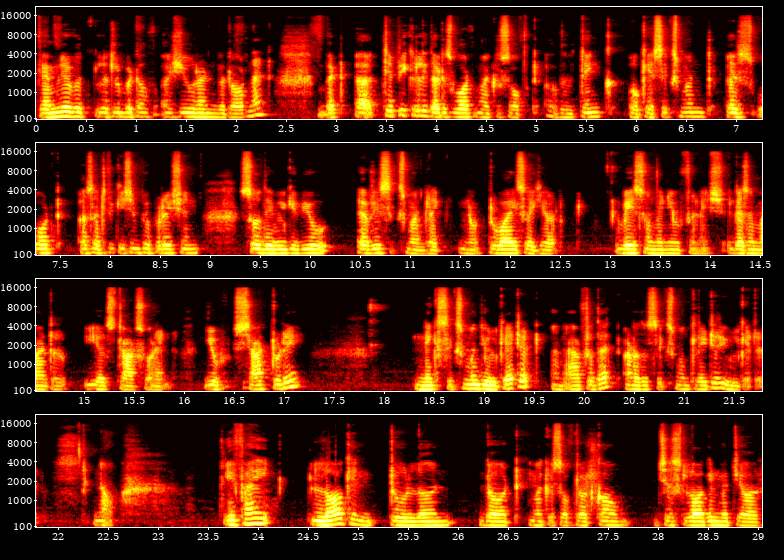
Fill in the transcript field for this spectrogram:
familiar with a little bit of Azure and the .NET. But uh, typically that is what Microsoft will think. Okay, six months is what a certification preparation. So they will give you every six months, like you know, twice a year, based on when you finish. It doesn't matter year starts or end. You start today, next six months you'll get it, and after that another six months later you will get it. Now, if I log in to learn.microsoft.com, just log in with your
